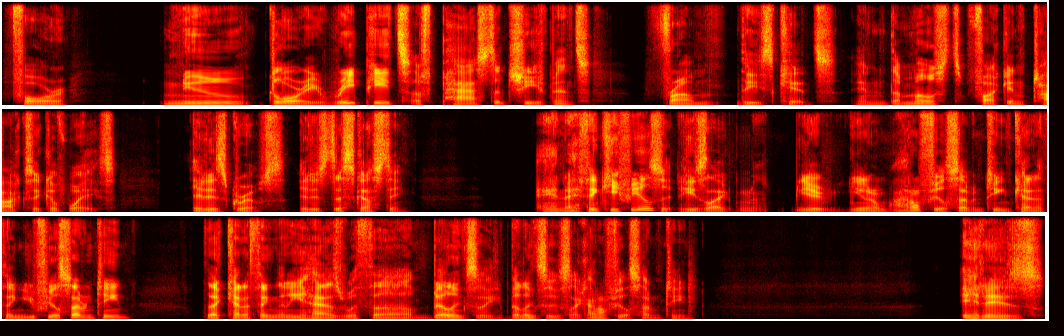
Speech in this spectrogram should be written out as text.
for new glory, repeats of past achievements from these kids in the most fucking toxic of ways. It is gross. It is disgusting. And I think he feels it. He's like, you you know, I don't feel 17 kind of thing. You feel 17? That kind of thing that he has with uh, Billingsley. Billingsley's like, I don't feel 17. It is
